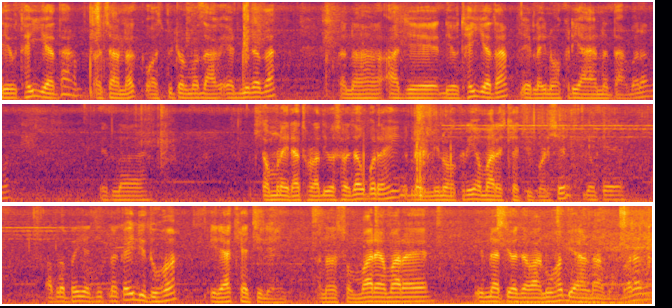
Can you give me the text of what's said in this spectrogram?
દેવ થઈ ગયા હતા અચાનક હોસ્પિટલમાં દા એડમિટ હતા અને આજે દેવ થઈ ગયા હતા એટલે નોકરી આવ્યા નહોતા બરાબર? એટલે હમણાં એના થોડા દિવસ રજા ઉપર રહી એટલે એમની નોકરી અમારે જ ખેંચવી પડશે. જો કે આપણે ભાઈ અજીતને કહી દીધું, હા, એ રહ્યા ખેંચી લે. અને સોમવારે અમારે એમના ત્યાં જવાનું હોય બિહારનામાં બરાબર?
